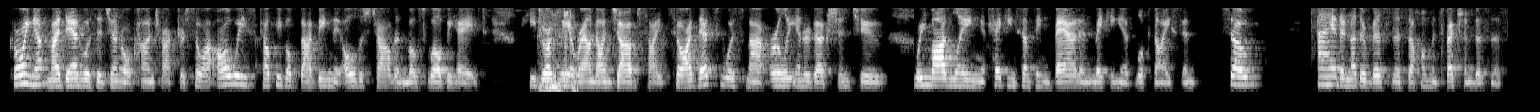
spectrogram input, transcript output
growing up, my dad was a general contractor. So I always tell people by being the oldest child and most well behaved, he drove me around on job sites. So I, that was my early introduction to remodeling, taking something bad and making it look nice. And so I had another business, a home inspection business.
